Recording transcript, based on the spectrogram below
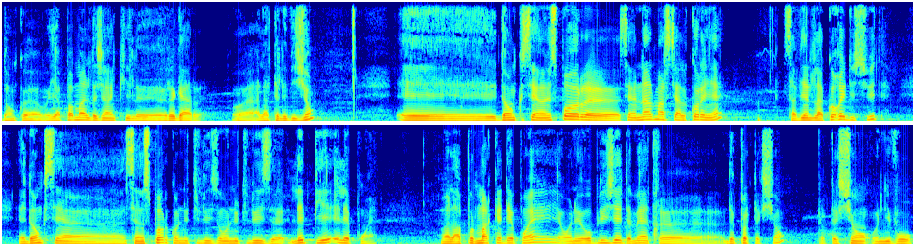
Donc, euh, il y a pas mal de gens qui le regardent euh, à la télévision. Et donc, c'est un sport, c'est un art martial coréen. Ça vient de la Corée du Sud. Et donc, c'est un, c'est un sport qu'on utilise, on utilise les pieds et les poings. Voilà, pour marquer des points, on est obligé de mettre des protections, protection au niveau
